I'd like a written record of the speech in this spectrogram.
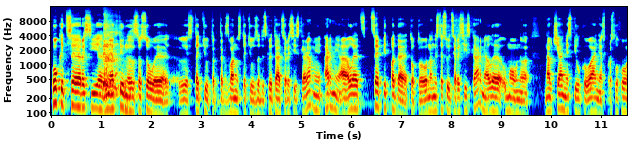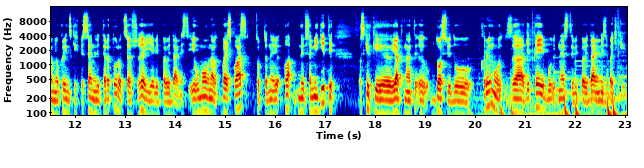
поки це Росія не активно застосовує е, статтю, так, так звану статтю за дискредитацію російської армії, армії, але це підпадає. Тобто воно не стосується російської армії, але умовно навчання, спілкування, прослуховування українських пісень, літератури це вже є відповідальність. І умовно весь клас, тобто не, не самі діти. Оскільки, як на досвіду Криму, за дітей будуть нести відповідальність батьки.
